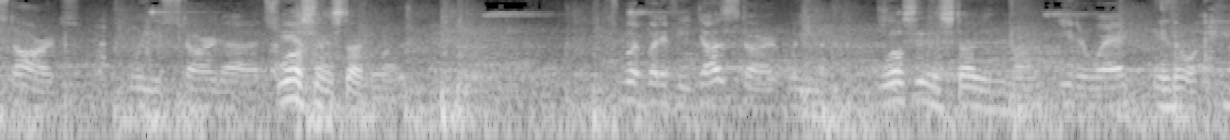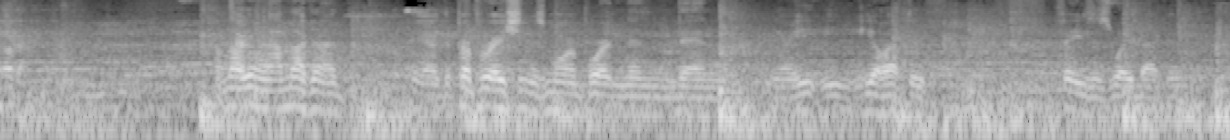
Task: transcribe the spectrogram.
start, will you start? Uh? Wilson is starting tomorrow. But, but if he does start, will you Wilson is starting tomorrow. either way? Either way. Okay. I'm not gonna. I'm not gonna. You know, the preparation is more important than than you know. He, he, he'll have to phase his way back in.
